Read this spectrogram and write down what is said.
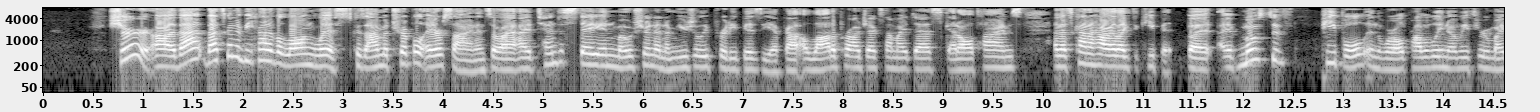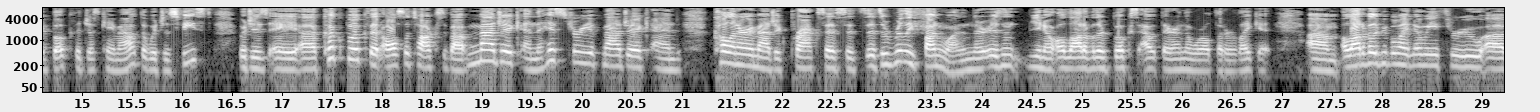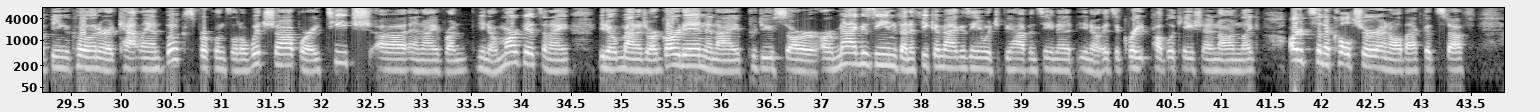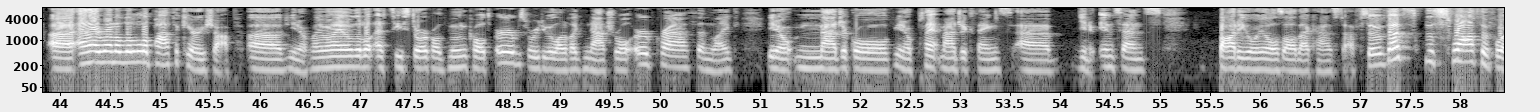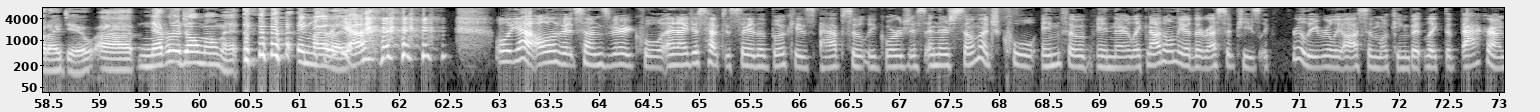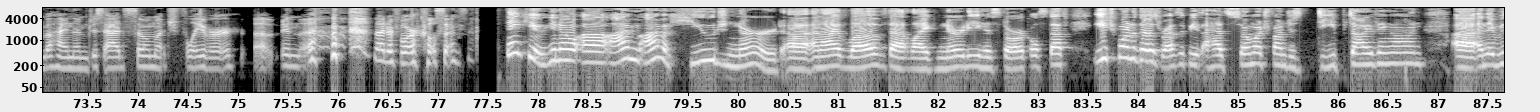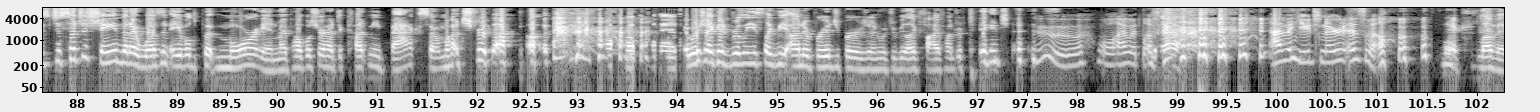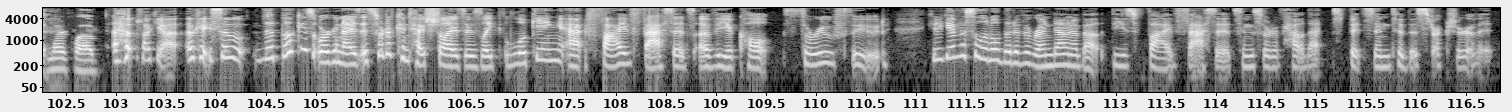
Sure, uh, that that's going to be kind of a long list because I'm a triple air sign, and so I, I, tend to stay in motion, and I'm usually pretty busy. I've got a lot of projects on my desk at all times, and that's kind of how I like to keep it. But I, most of people in the world probably know me through my book that just came out, The Witch's Feast, which is a uh, cookbook that also talks about magic and the history of magic and culinary magic praxis. It's it's a really fun one, and there isn't you know a lot of other books out there in the world that are like it. Um, a lot of other people might know me through uh, being a co-owner at Catland Books, Brooklyn's little witch shop, where I teach uh, and I run you know markets and I you know manage our garden and I produce our our magazine, Venefica magazine, which if you haven't seen it, you know it's a great publication on like arts and a culture and all that good stuff. Uh, and I run a little apothecary shop, uh, you know, my, my, own little Etsy store called Moon Cult Herbs, where we do a lot of like natural herb craft and like, you know, magical, you know, plant magic things, uh, you know, incense, body oils, all that kind of stuff. So that's the swath of what I do. Uh, never a dull moment in my life. Yeah. Well, yeah, all of it sounds very cool. And I just have to say, the book is absolutely gorgeous. And there's so much cool info in there. Like, not only are the recipes like really, really awesome looking, but like the background behind them just adds so much flavor uh, in the metaphorical sense. Thank you. You know, uh, I'm I'm a huge nerd, uh, and I love that like nerdy historical stuff. Each one of those recipes, I had so much fun just deep diving on, uh, and it was just such a shame that I wasn't able to put more in. My publisher had to cut me back so much for that book. Uh, I wish I could release like the unabridged version, which would be like 500 pages. Ooh, well, I would love yeah. that. I'm a huge nerd as well. Nick, love it, nerd club. fuck yeah. Okay, so the book is organized. It's sort of contextualized as like looking at five facets of the occult through food. Could you give us a little bit of a rundown about these five facets and sort of how that fits into the structure of it?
